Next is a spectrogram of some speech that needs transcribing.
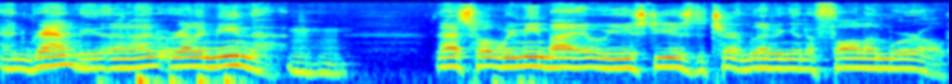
And grant me that I really mean that. Mm-hmm. That's what we mean by, we used to use the term living in a fallen world.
